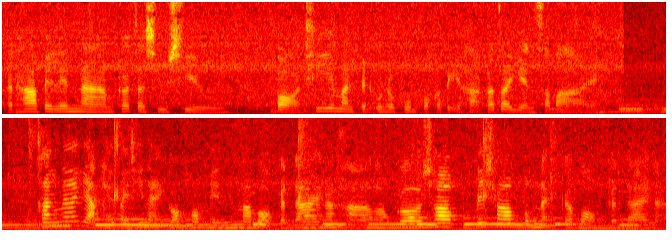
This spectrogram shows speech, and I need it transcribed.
แต่ถ้าไปเล่นน้ำก็จะชิลๆ บ่อที่มันเป็นอุณหภูมิปกติค่ะ ก็จะเย็นสบาย ครั้งหน้าอยากให้ไปที่ไหนก็คอมเมนต์มาบอกกันได้นะคะ แล้วก็ชอบไม่ชอบตรงไหนก็บอกกันได้นะ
